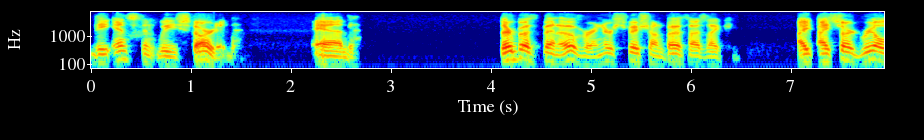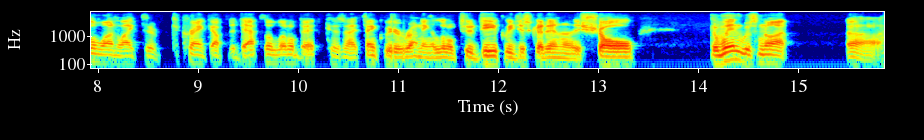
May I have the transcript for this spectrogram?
the instant we started, and they're both bent over, and there's fish on both. I was like, I, I started reeling one like to, to crank up the depth a little bit because I think we were running a little too deep. We just got into the shoal. The wind was not uh,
